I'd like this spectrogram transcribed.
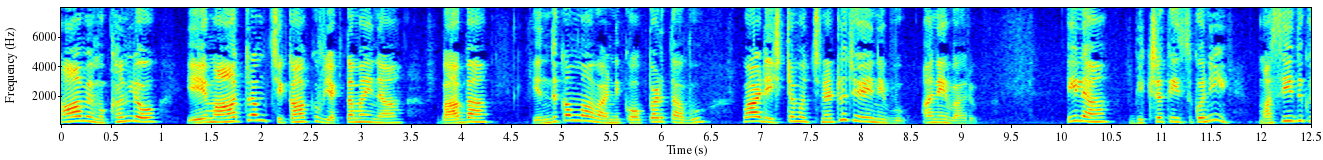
ఆమె ముఖంలో ఏమాత్రం చికాకు వ్యక్తమైనా బాబా ఎందుకమ్మా వాణ్ణి కోప్పడతావు? వాడి ఇష్టం వచ్చినట్లు చేయనివ్వు అనేవారు. ఇలా భిక్ష తీసుకొని మసీదుకు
